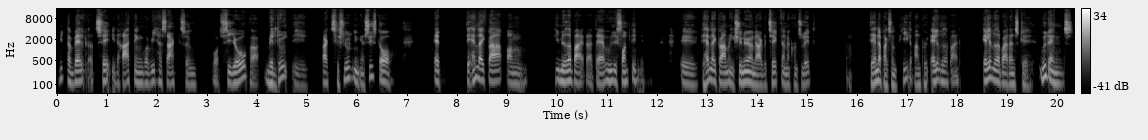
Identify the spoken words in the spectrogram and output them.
Vi har valgt at tage en retning, hvor vi har sagt, som vores CEO har meldt ud i faktisk i slutningen af sidste år, at det handler ikke bare om de medarbejdere, der er ude i frontlinjen. Øh, det handler ikke bare om ingeniørerne, arkitekterne og konsulent. Det handler faktisk om hele rampen, alle medarbejdere alle medarbejderne skal uddannes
